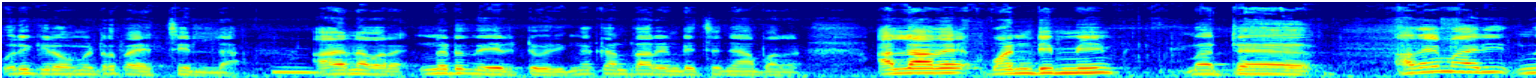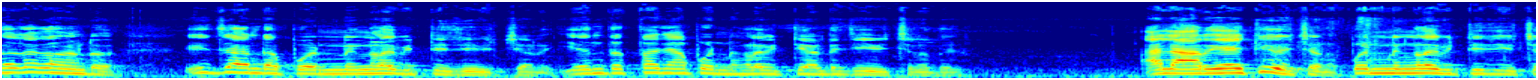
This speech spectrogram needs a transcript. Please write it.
ഒരു കിലോമീറ്റർ തയച്ചില്ല അതന്നെ പറയാം? ഇങ്ങോട്ട് നേരിട്ട് വരും. നിങ്ങൾക്ക് എന്താ അറിയണ്ടെന്ന് വെച്ചാൽ ഞാൻ പറയാം. അല്ലാതെ വണ്ടിമ്മയും മറ്റേ അതേമാതിരി ഇന്നത്തെ കാണുന്നുണ്ട് ഈ ചാന്റെ പെണ്ണുങ്ങളെ വിറ്റ് ജീവിച്ചാണ്. എന്തത്താ ഞാൻ പെണ്ണുങ്ങളെ വിറ്റാണ്ട് ജീവിച്ചത് അല്ല അറിയായിട്ട് ചോദിച്ചാണ്. പെണ്ണുങ്ങളെ വിറ്റ് ജീവിച്ച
